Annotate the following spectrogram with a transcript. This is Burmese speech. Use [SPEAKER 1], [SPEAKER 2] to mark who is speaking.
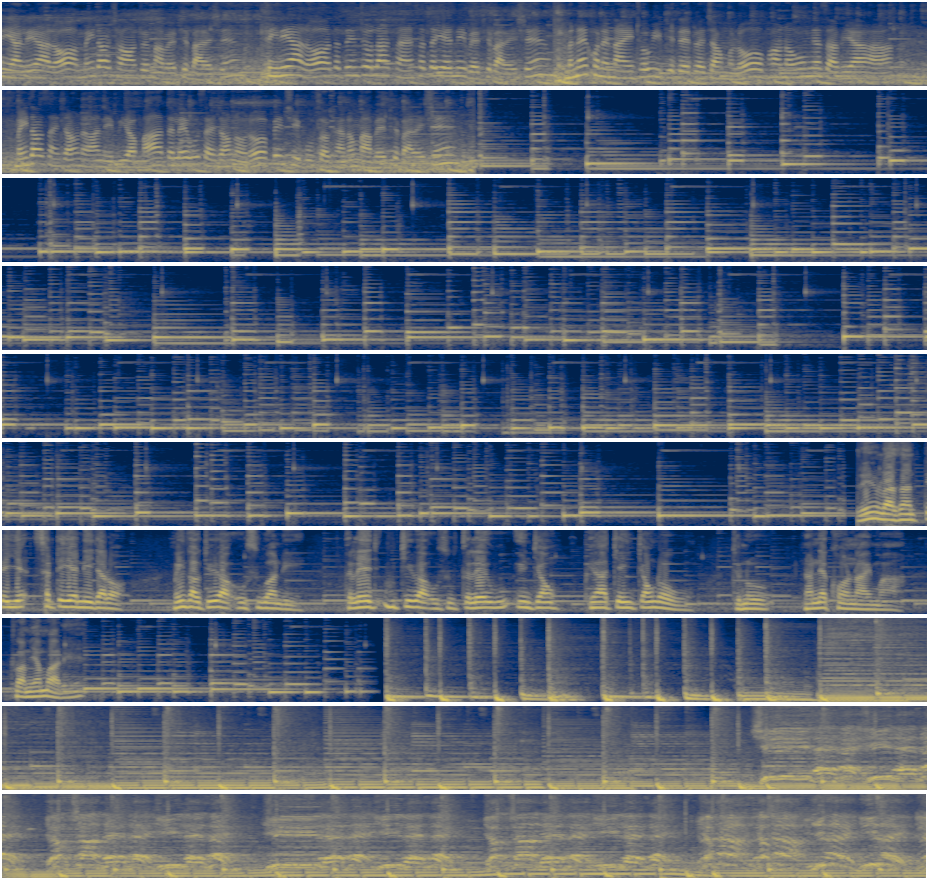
[SPEAKER 1] နေရာလေးကတော့မိန်းတောက်ချောင်းအတွင်းမှာပဲဖြစ်ပါတယ်ရှင်ဒီနေ့ကတော့တသိန်းကျော်လဆန်17ရက်နေ့ပဲဖြစ်ပါတယ်ရှင်မနေ့9နာရီထိုးပြီးဖြစ်တဲ့အတွက်ကြောင့်မလို့ဖောင်တော်ဦးမြတ်စွာဘုရားဟာမိန်းတောက်ဆိုင်ကျောင်းတော်ကနေပြီးတော့မှတလဲဦးဆိုင်ကျောင်းတော်တို့ပင့်ချီပူဇော်ခံတော့မှာပဲဖြစ်ပါတယ်ရှင်
[SPEAKER 2] ရင်းလာဆန်းတရက်17ရက်နေ့ကျတော့မိန်းသောကျွေးရအုပ်စုကနေတလဲဦးကျွေးရအုပ်စုတလဲဦးအင်းကျောင်းဖျားကျင်းကျောင်းတော်ကိုကျွန်တော်နာနဲ့ခွန်နိုင်မှာကြွားမြမ်းပါတယ်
